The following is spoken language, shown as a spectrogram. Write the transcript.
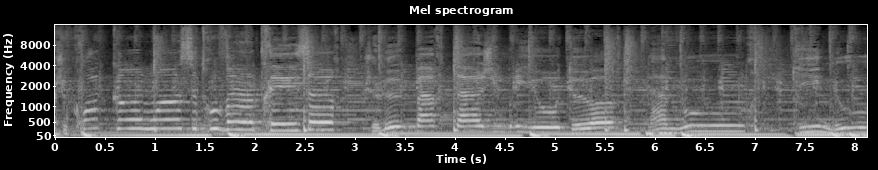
Je crois se trouve un trésor, je le partage, il brille au dehors, l'amour qui nous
